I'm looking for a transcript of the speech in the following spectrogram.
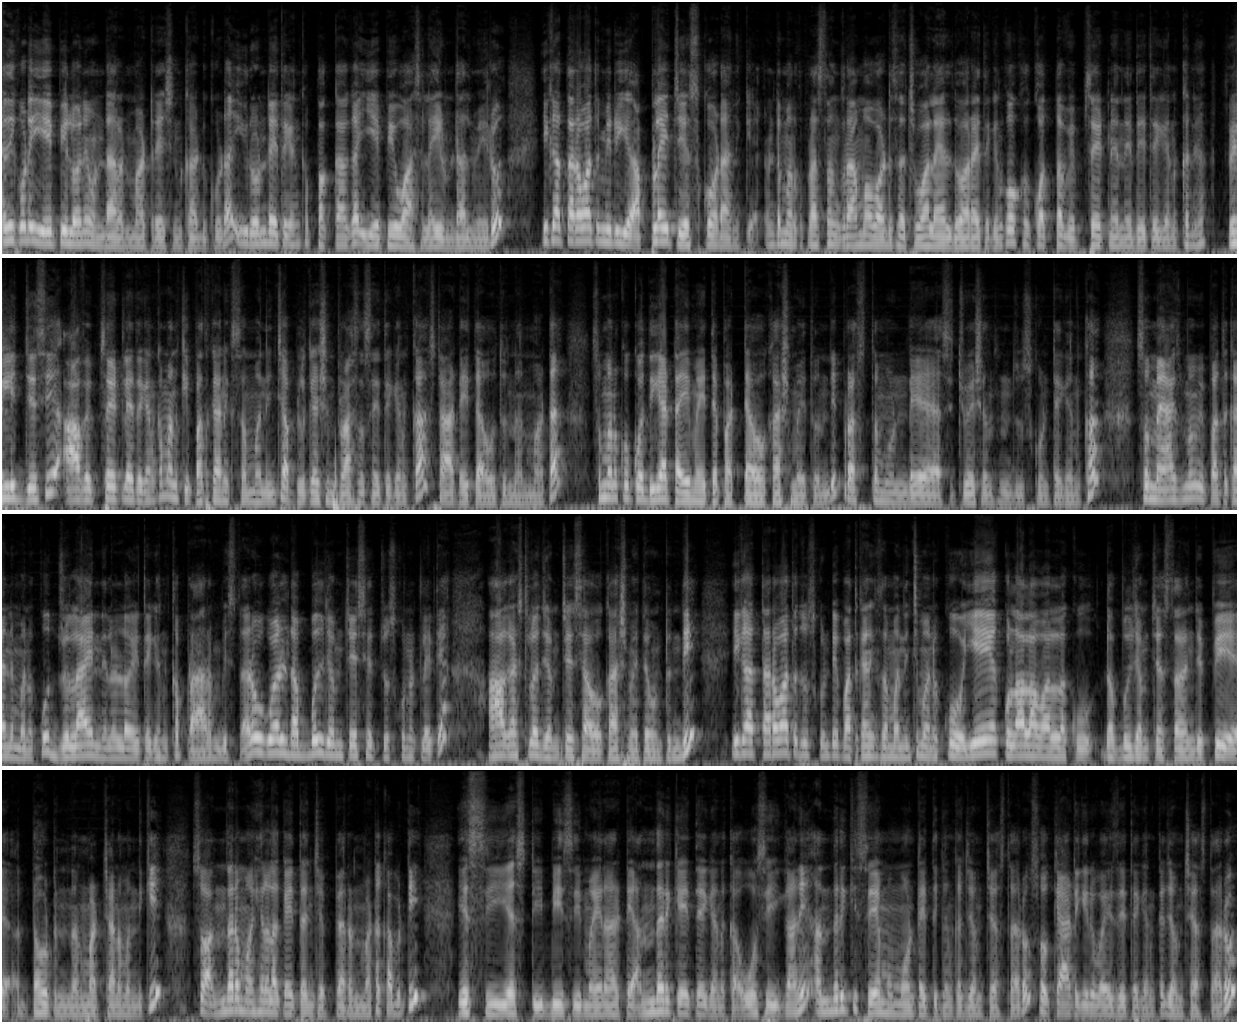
అది కూడా ఏపీలోనే ఉండాలన్నమాట రేషన్ కార్డు కూడా. ఈ రెండు అయితే కనుక పక్కాగా ఏపీ వాసులై ఉండాలి మీరు. ఇక తర్వాత మీరు అప్లై చేసుకోవడానికి అంటే మనకు ప్రస్తుతం గ్రామ వార్డు సచివాలయాల ద్వారా అయితే కనుక ఒక కొత్త వెబ్సైట్ అనేది అయితే కనుక రిలీజ్ చేసి ఆ వెబ్సైట్లో అయితే కనుక మనకి ఈ పథకానికి సంబంధించి అప్లికేషన్ ప్రాసెస్ అయితే కనుక స్టార్ట్ అయితే అవుతుందన్నమాట. సో మనకు కొద్దిగా టైం అయితే పట్టే అవకాశం అవుతుంది ప్రస్తుతం ఉండే సిచ్యువేషన్స్ని చూసుకుంటే కనుక సో మ్యాక్సిమం ఈ పథకాన్ని మనకు జూలై నెలలో అయితే కనుక ప్రారంభిస్తారు. ఒకవేళ డబ్బులు జమ చేసేది చూసుకున్నట్లయితే ఆగస్టులో జమ చేసే అవకాశం అయితే ఉంటుంది. ఇక తర్వాత చూసుకుంటే ఈ పథకానికి సంబంధించి మనకు ఏ కులాల వాళ్ళకు డబ్బులు జమ చేస్తారని చెప్పి డౌట్ ఉందన్నమాట చాలా మందికి. సో అందరు మహిళలకైతే అని చెప్పారనమాట కాబట్టి ఎస్సీ ఎస్టీ బీసీ మైనారిటీ అందరికీ అయితే కనుక ఓసీ కానీ అందరికీ సేమ్ అమౌంట్ అయితే కనుక జంప్ చేస్తారు. సో కేటగిరీ వైజ్ అయితే కనుక జంప్ చేస్తారు.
